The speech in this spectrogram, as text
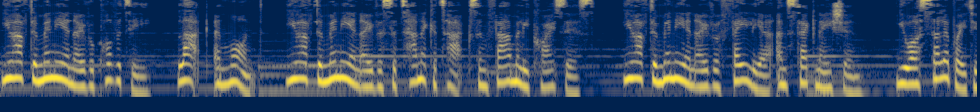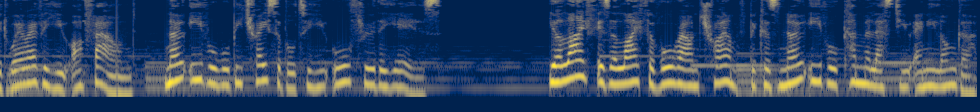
you have dominion over poverty, lack and want, you have dominion over satanic attacks and family crisis, you have dominion over failure and stagnation. You are celebrated wherever you are found, no evil will be traceable to you all through the years. Your life is a life of all-round triumph because no evil can molest you any longer.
